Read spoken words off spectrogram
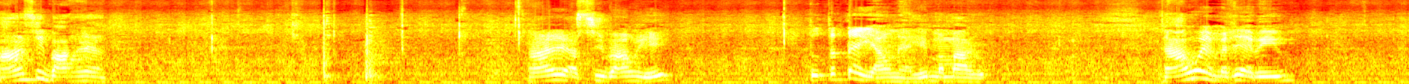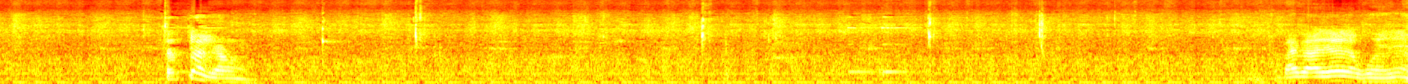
ငါအစီပါဟဲ့ငါလည်းအစီပါကြီးသူတက်တက်ရောင်းတယ်လေမမတို့ငါးဝယ်မထည့်ပေးဘူးတက်တက်ရောင်းဘိုင် ဘိုင်လည်းဝင်နေ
